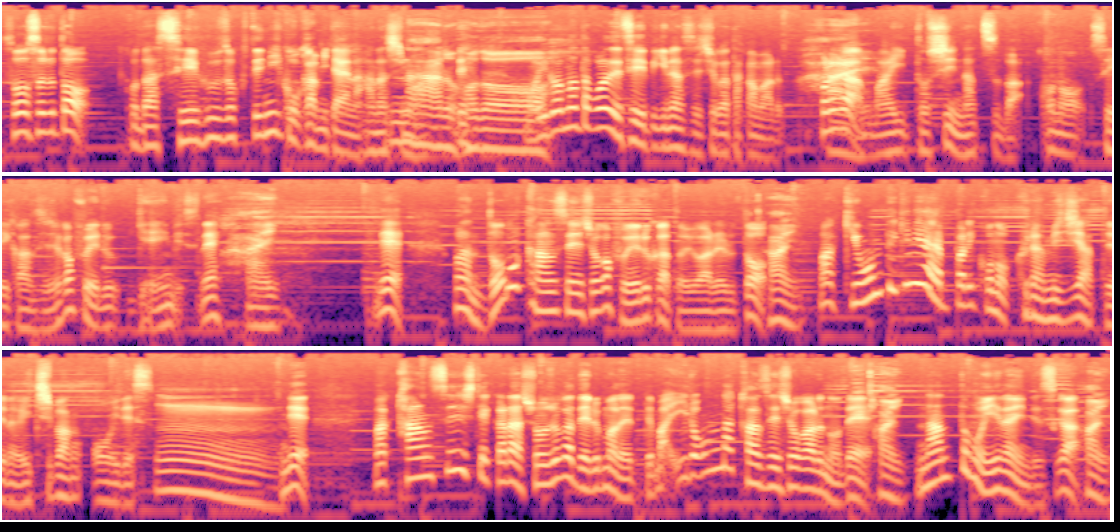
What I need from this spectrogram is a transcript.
そうすると今度は性風俗店に行こうかみたいな話もあってなるほど。いろんなところで性的な接触が高まる。これがはい毎年夏場この性感染症が増える原因ですね。はい。で、まあ、どの感染症が増えるかと言われると、はい。まあ、基本的にはやっぱりこのクラミジアっていうのが一番多いです。で、まあ、感染してから症状が出るまでって、まあ、いろんな感染症があるのではい。何とも言えないんですがはい。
